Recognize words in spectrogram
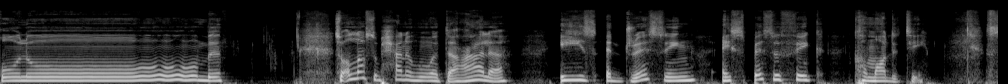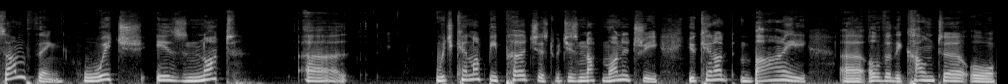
القلوب So Allah subhanahu wa ta'ala is addressing a specific commodity something which is not uh, which cannot be purchased, which is not monetary. You cannot buy uh, over the counter or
